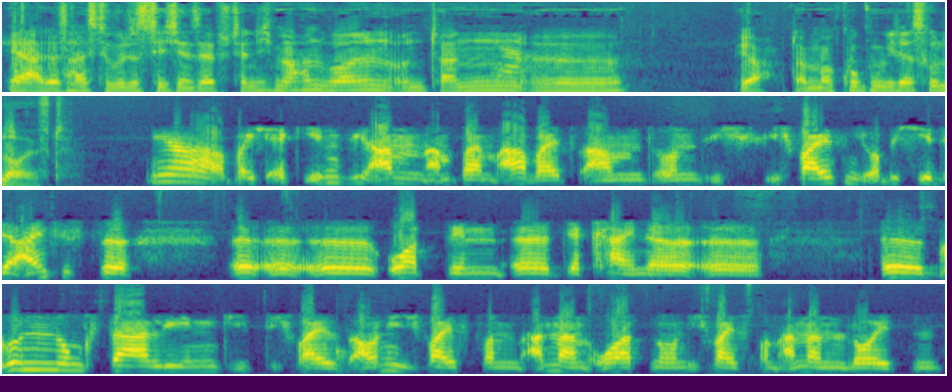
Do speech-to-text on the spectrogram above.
Ja, das heißt, du würdest dich dann selbstständig machen wollen und dann, ja, äh, ja dann mal gucken, wie das so läuft. Ja, aber ich eck irgendwie an, an beim Arbeitsamt und ich, ich weiß nicht, ob ich hier der einzigste äh, äh, Ort bin, äh, der keine äh, äh, Gründungsdarlehen gibt. Ich weiß es auch nicht. Ich weiß von anderen Orten und ich weiß von anderen Leuten,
